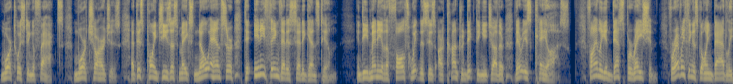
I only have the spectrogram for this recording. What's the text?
more twisting of facts, more charges. At this point, Jesus makes no answer to anything that is said against him. Indeed, many of the false witnesses are contradicting each other. There is chaos. Finally, in desperation, for everything is going badly,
